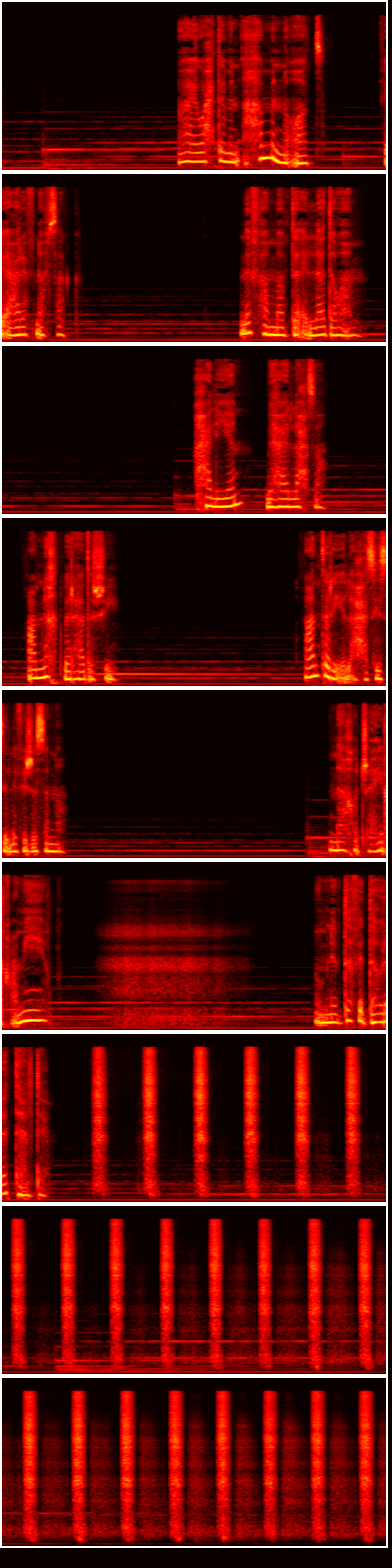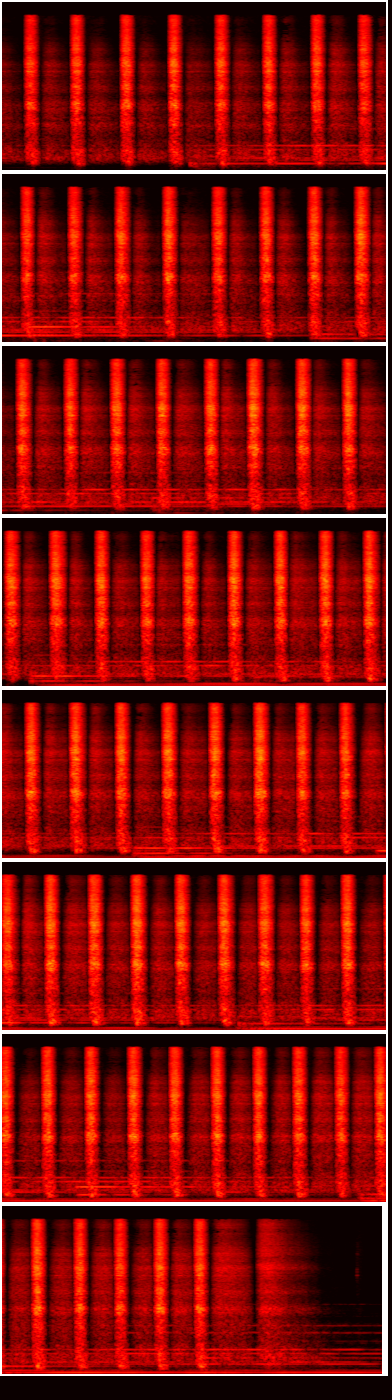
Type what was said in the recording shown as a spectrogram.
وهاي واحدة من أهم النقاط في أعرف نفسك. نفهم مبدأ اللا دوام حاليا بهاي اللحظة عم نختبر هذا الشي. عن طريق الأحاسيس اللي في جسمنا. ناخد شهيق عميق. ومنبدأ في الدورة الثالثة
